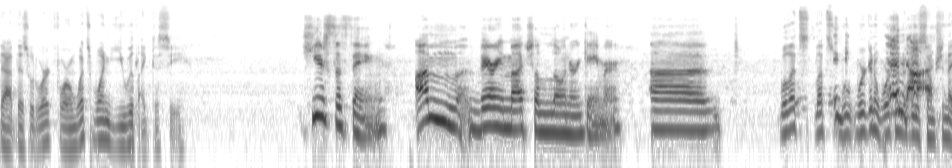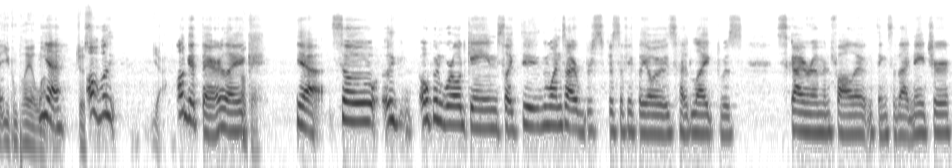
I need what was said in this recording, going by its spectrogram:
that this would work for. And what's one you would like to see? Here's the thing I'm very much a loner gamer. Uh, well, let's let's we're gonna work under the uh, assumption that you can play alone. Yeah. Just oh, well, yeah. I'll get there. Like. Okay. Yeah. So like, open world games, like the, the ones I specifically always had liked was Skyrim and Fallout and things of that nature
